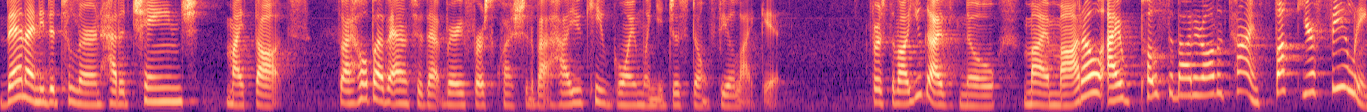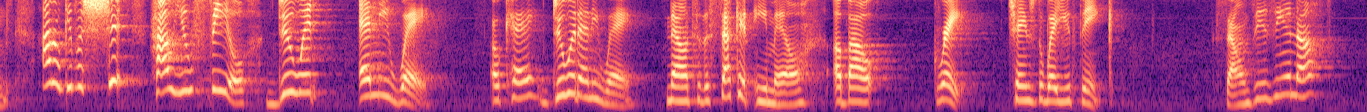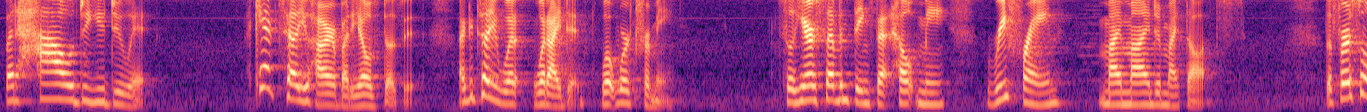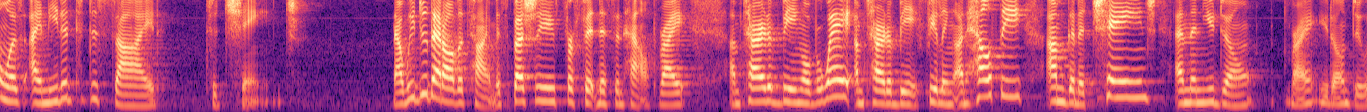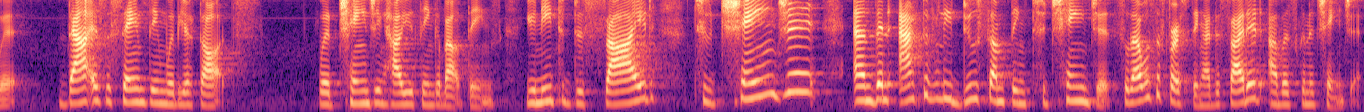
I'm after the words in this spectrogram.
then I needed to learn how to change my thoughts. So I hope I've answered that very first question about how you keep going when you just don't feel like it. First of all, you guys know my motto. I post about it all the time. Fuck your feelings. I don't give a shit how you feel. Do it anyway. Okay? Do it anyway. Now, to the second email about great, change the way you think. Sounds easy enough, but how do you do it? I can't tell you how everybody else does it. I can tell you what, what I did, what worked for me. So here are seven things that helped me refrain my mind and my thoughts. The first one was I needed to decide to change. Now, we do that all the time, especially for fitness and health, right? I'm tired of being overweight. I'm tired of being feeling unhealthy. I'm going to change. And then you don't, right? You don't do it. That is the same thing with your thoughts, with changing how you think about things. You need to decide to change it and then actively do something to change it. So that was the first thing. I decided I was going to change it.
